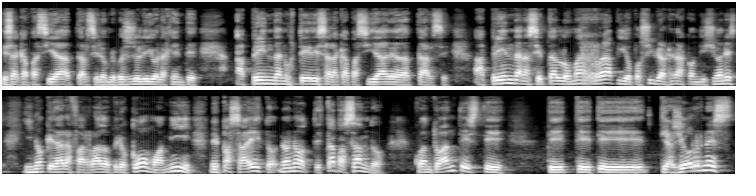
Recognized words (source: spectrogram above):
esa capacidad de adaptarse al hombre. Por eso yo le digo a la gente, aprendan ustedes a la capacidad de adaptarse, aprendan a aceptar lo más rápido posible las nuevas condiciones y no quedar afarrado, pero ¿cómo? A mí me pasa esto. No, no, te está pasando. Cuanto antes te, te, te, te, te ayornes,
